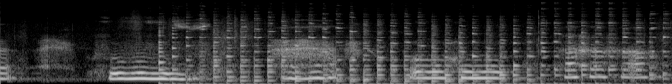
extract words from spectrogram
哎哎呀呼呼呼哈哈哈呼呼呼哈哈哈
